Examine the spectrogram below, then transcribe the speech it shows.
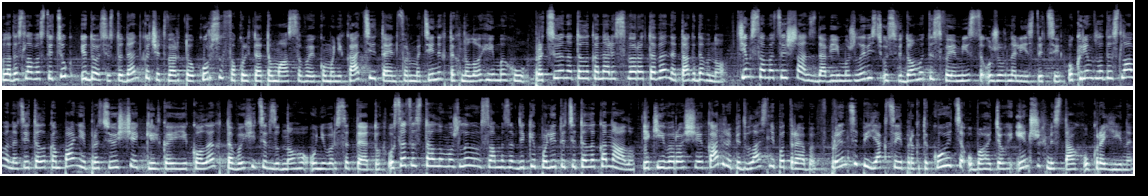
Владислава Стецюк і досі студентка четвертого курсу факультету масової комунікації та інформаційних технологій МИГУ. Працює на телеканалі Сфера ТВ не так давно. Втім, саме цей шанс дав їй можливість усвідомити своє місце у журналістиці. Окрім Владислави, на цій телекампанії працює ще кілька її колег та вихідців з одного університету. Усе це стало можливим саме завдяки політиці телеканалу, який вирощує кадри під власні потреби. В принципі, як це і практикується у багатьох інших містах України.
